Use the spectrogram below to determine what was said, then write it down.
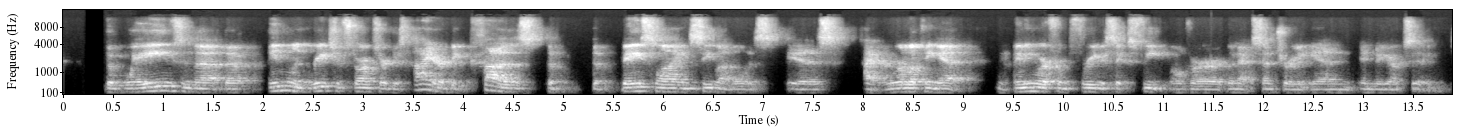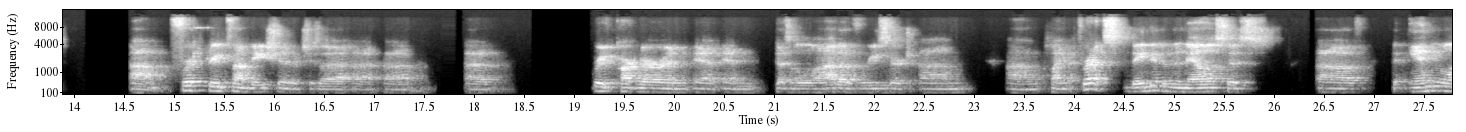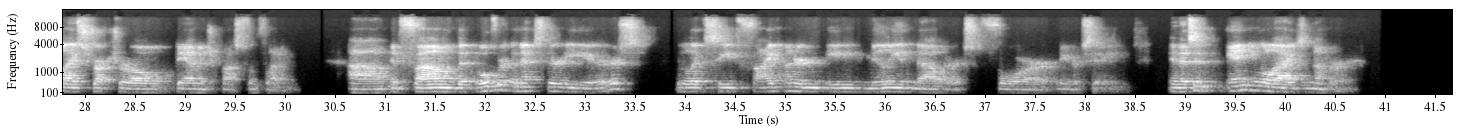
the waves and the, the inland reach of storm surge is higher because the, the baseline sea level is, is higher. And we're looking at hmm. anywhere from three to six feet over the next century in, in New York City. Um, First Street Foundation, which is a, a, a, a great partner and, and, and, does a lot of research on um, climate threats, they did an analysis of the annualized structural damage cost from flooding um, and found that over the next 30 years, it'll exceed $580 million for New York City. And that's an annualized number,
